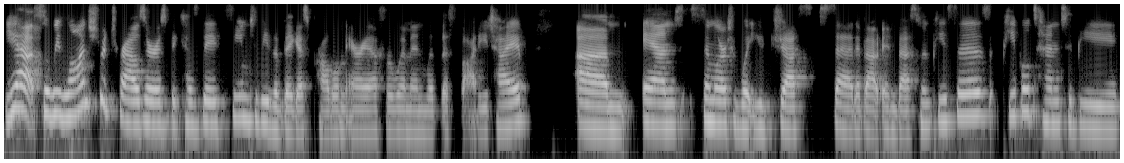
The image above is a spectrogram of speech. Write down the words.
yeah, so we launched with trousers because they seem to be the biggest problem area for women with this body type. Um, and similar to what you just said about investment pieces, people tend to be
